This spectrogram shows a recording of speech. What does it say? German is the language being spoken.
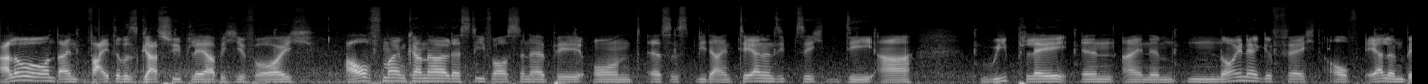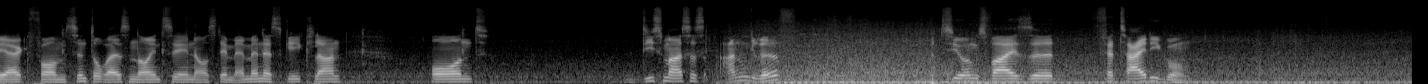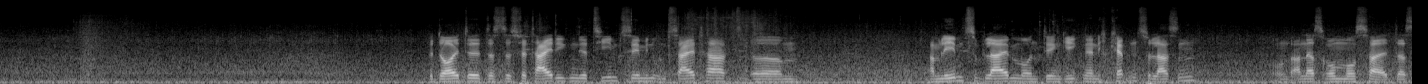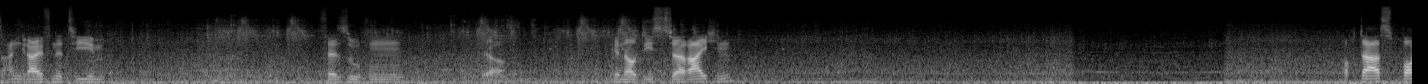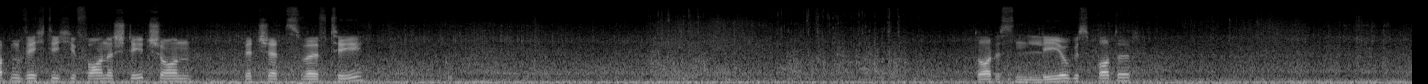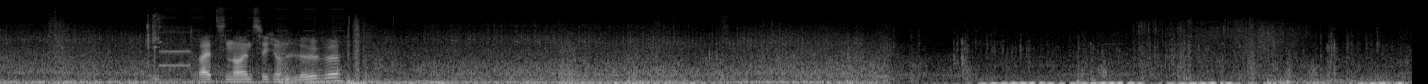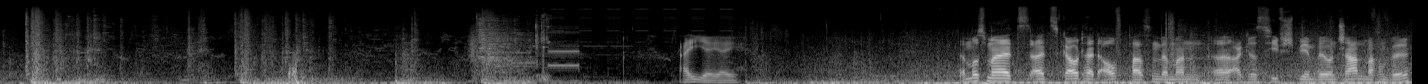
Hallo und ein weiteres Gastreplay habe ich hier für euch auf meinem Kanal, der Steve Austin LP und es ist wieder ein T71DA Replay in einem 9er Gefecht auf Erlenberg vom Sintora S19 aus dem MNSG Clan und diesmal ist es Angriff beziehungsweise Verteidigung. Bedeutet, dass das verteidigende Team 10 Minuten Zeit hat, ähm, am Leben zu bleiben und den Gegner nicht cappen zu lassen. Und andersrum muss halt das angreifende Team versuchen, ja, genau dies zu erreichen. Auch da ist Spotten wichtig. Hier vorne steht schon Bitchet 12T. Dort ist ein Leo gespottet. 1390 und Löwe. Eieiei. Da muss man als, als Scout halt aufpassen, wenn man äh, aggressiv spielen will und Schaden machen will.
